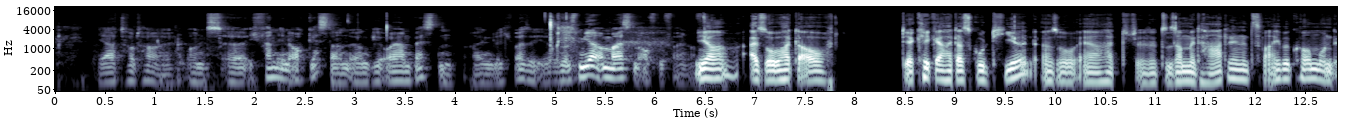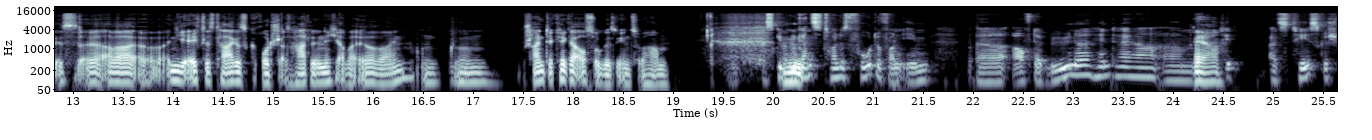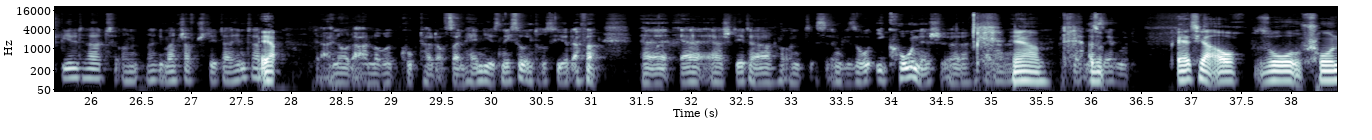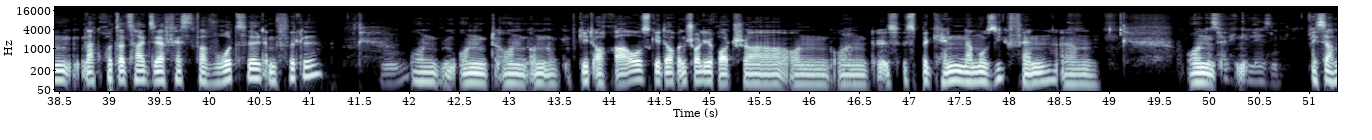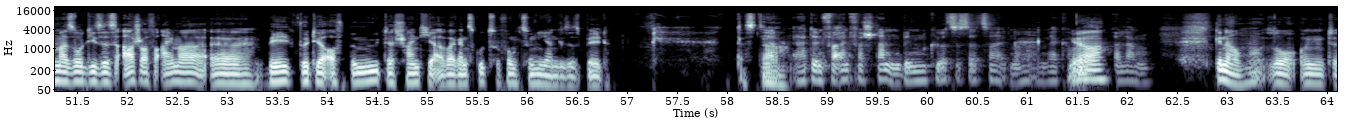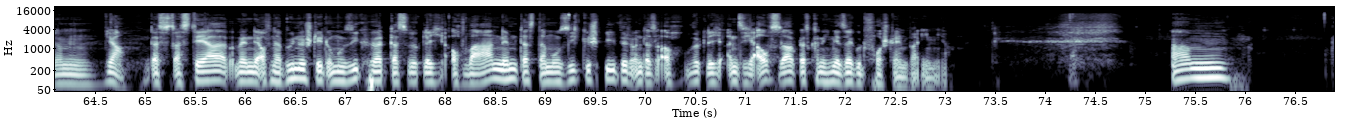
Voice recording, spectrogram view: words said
Ja, total. Und äh, ich fand ihn auch gestern irgendwie euren besten eigentlich. Weiß ich. Also ist mir am meisten aufgefallen. Ja, also hat auch der Kicker hat das gutiert. Also er hat äh, zusammen mit Hartl eine 2 bekommen und ist äh, aber äh, in die Elf des Tages gerutscht. Also Hartl nicht, aber Irrwein. Und ähm, scheint der Kicker auch so gesehen zu haben. Es gibt ähm, ein ganz tolles Foto von ihm äh, auf der Bühne hinterher, ähm, ja. als Tees gespielt hat und ne, die Mannschaft steht dahinter. Ja der eine oder andere guckt halt auf sein Handy, ist nicht so interessiert, aber äh, er, er steht da und ist irgendwie so ikonisch. Äh, ja, also sehr gut. Er ist ja auch so schon nach kurzer Zeit sehr fest verwurzelt im Viertel. Mhm. Und, und, und, und geht auch raus, geht auch in Jolly Roger und, und ist, ist bekennender Musikfan. Ähm, und das habe ich gelesen. Ich sag mal so, dieses Arsch auf Eimer äh, Bild wird ja oft bemüht, das scheint hier aber ganz gut zu funktionieren, dieses Bild. Das da. Ja, er hat den Verein verstanden binnen kürzester Zeit. Ne? Mehr kann man ja, verlangen. Genau, so und ähm, ja, dass, dass der, wenn der auf einer Bühne steht und Musik hört, das wirklich auch wahrnimmt, dass da Musik gespielt wird und das auch wirklich an sich aufsaugt, das kann ich mir sehr gut vorstellen bei ihm hier. Ja. Ähm,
